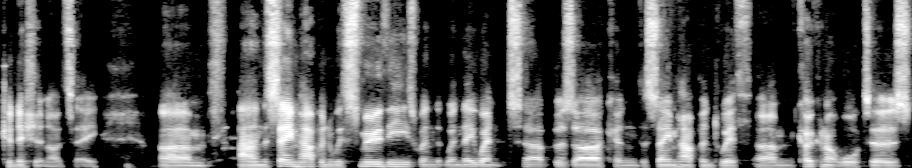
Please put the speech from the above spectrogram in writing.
condition, I'd say. Um, and the same happened with smoothies when when they went uh, berserk, and the same happened with um, coconut waters.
